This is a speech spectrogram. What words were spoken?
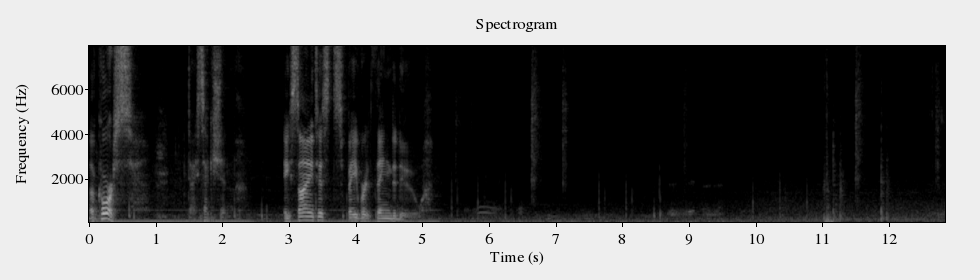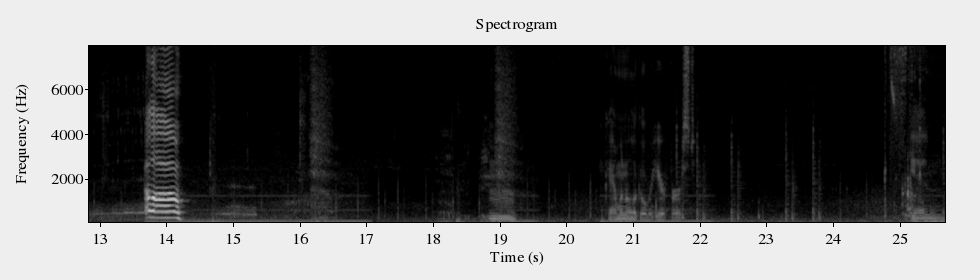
Of course. Dissection. A scientist's favorite thing to do. Hello! Hmm. Okay, I'm gonna look over here first. Again.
